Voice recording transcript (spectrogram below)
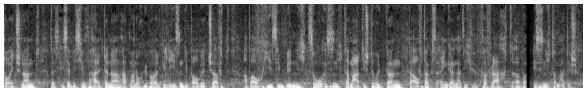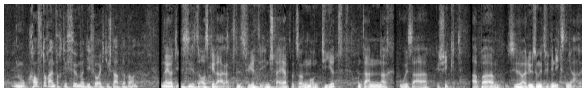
Deutschland. Das ist ein bisschen verhaltener, hat man auch überall gelesen, die Bauwirtschaft. Aber auch hier sind wir nicht so, es ist nicht dramatisch der Rückgang. Der Auftragseingang hat sich verflacht, aber es ist nicht dramatisch. Kauft doch einfach die Firma, die für euch die Stapler bauen. Naja, das ist jetzt ausgelagert. Das wird in Steyr sozusagen montiert und dann nach USA geschickt. Aber es ist eine Lösung jetzt für die nächsten Jahre.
